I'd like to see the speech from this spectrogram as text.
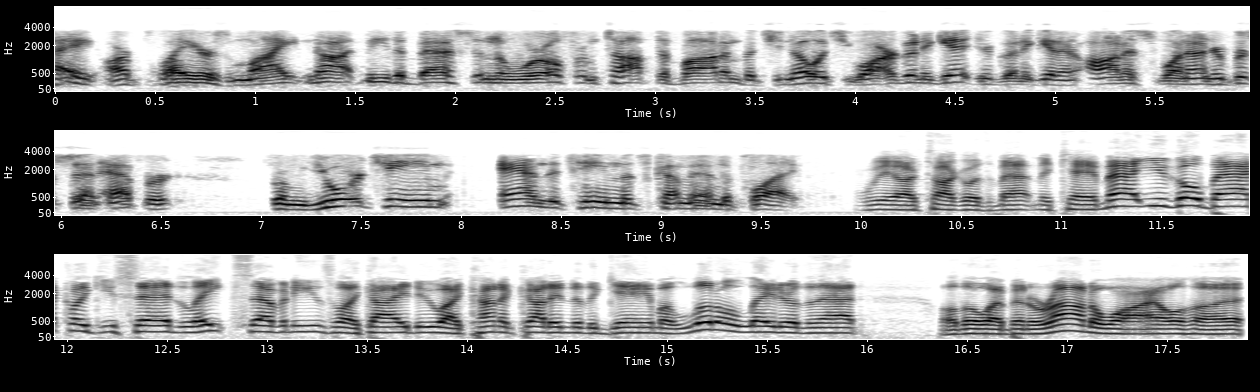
Hey, our players might not be the best in the world from top to bottom, but you know what you are going to get? You're going to get an honest 100% effort from your team and the team that's come in to play. We are talking with Matt McKay. Matt, you go back, like you said, late 70s, like I do. I kind of got into the game a little later than that, although I've been around a while. Uh,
